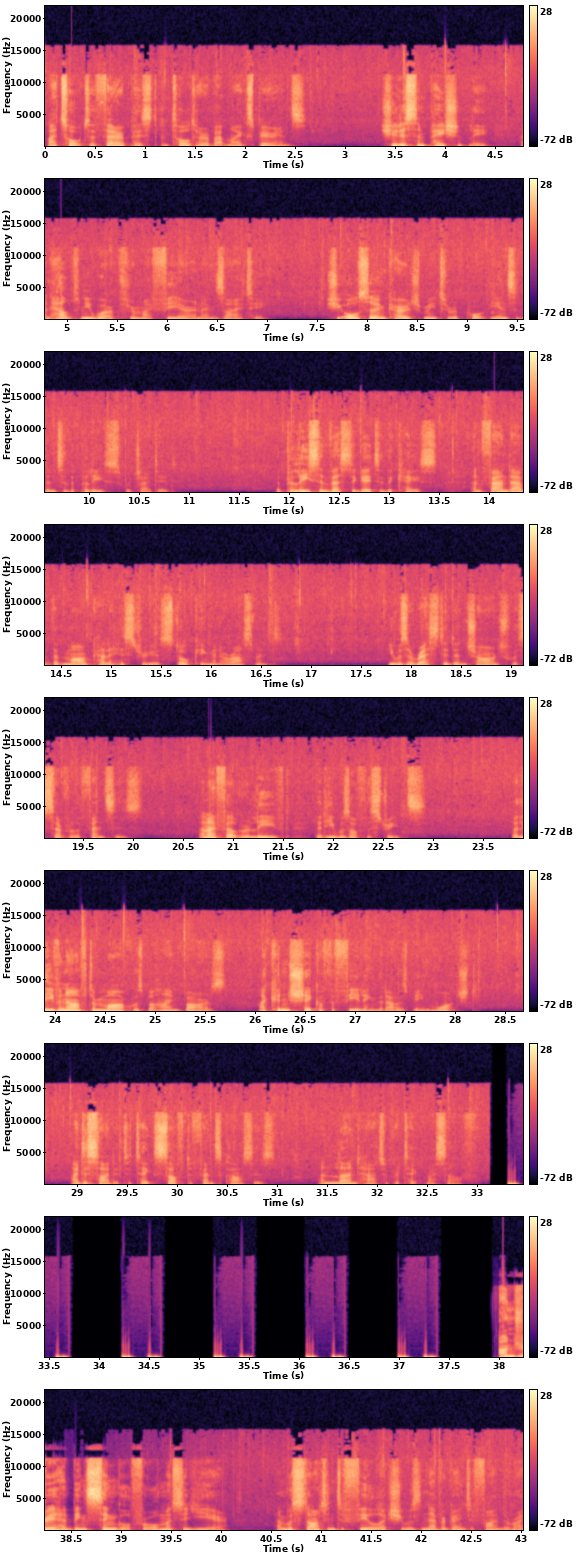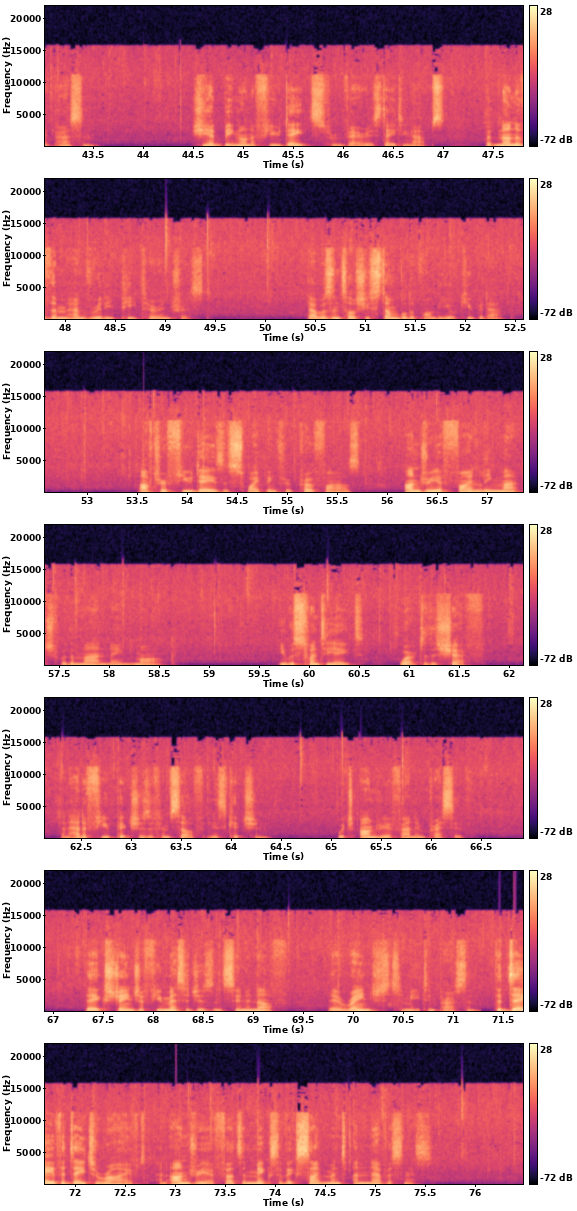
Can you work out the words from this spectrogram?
I talked to a therapist and told her about my experience. She listened patiently and helped me work through my fear and anxiety. She also encouraged me to report the incident to the police, which I did. The police investigated the case and found out that Mark had a history of stalking and harassment. He was arrested and charged with several offences, and I felt relieved that he was off the streets. But even after Mark was behind bars, I couldn't shake off the feeling that I was being watched. I decided to take self defense classes and learned how to protect myself. Andrea had been single for almost a year and was starting to feel like she was never going to find the right person. She had been on a few dates from various dating apps, but none of them had really piqued her interest. That was until she stumbled upon the OkCupid app. After a few days of swiping through profiles, Andrea finally matched with a man named Mark. He was 28, worked as a chef, and had a few pictures of himself in his kitchen, which Andrea found impressive. They exchanged a few messages, and soon enough, they arranged to meet in person. The day of the date arrived, and Andrea felt a mix of excitement and nervousness.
